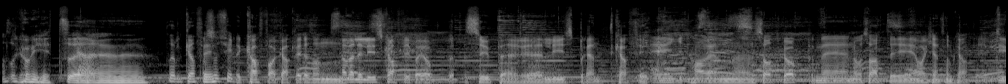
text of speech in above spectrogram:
Og så kommer vi hit. Uh, ta litt kaffe. Og så fyller kaffe og kaffe. Det er sånn det er veldig lys kaffe på jobb. Super uh, lysbrent kaffe. Jeg har en uh, sort kopp med noe svart i og kjent som kaffe. Du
